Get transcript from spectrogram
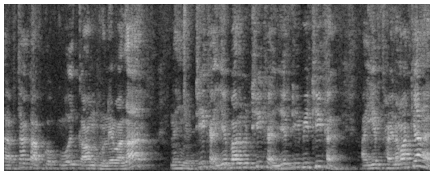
तब तक आपको कोई काम होने वाला नहीं है। ठीक है, ये बल्ब ठीक है, ये टीवी ठीक है। और ये फैनवा क्या है?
